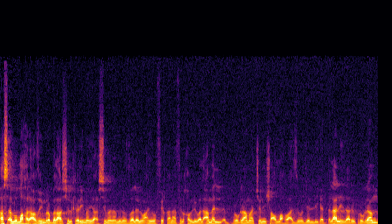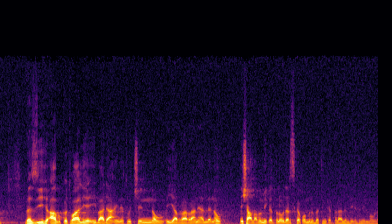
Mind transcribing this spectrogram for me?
أسأل الله العظيم رب العرش الكريم أن يعصمنا من الضلال وأن يوفقنا في القول والعمل ፕሮግራማችን ኢንሻ አላሁ አዘ ወጀል ይቀጥላል። የዛሬው ፕሮግራም በዚህ አብቅቷል። የኢባዳ አይነቶችን ነው እያብራራን ያለ ነው። ኢንሻ አላህ በሚቀጥለው ደርስ ከቆምንበት እንቀጥላለን ቢኢዝኒል መውላ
